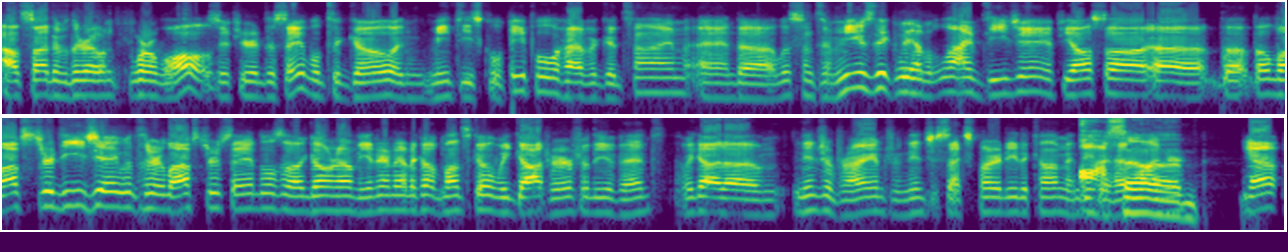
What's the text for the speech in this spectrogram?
outside of their own four walls, if you're disabled, to go and meet these cool people, have a good time, and uh, listen to music. We have a live DJ. If y'all saw uh, the the lobster DJ with her lobster sandals uh, going around the internet a couple months ago, we got her for the event. We got um, Ninja Brian from Ninja Sex Party to come and be the headliner. Awesome. Yep.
